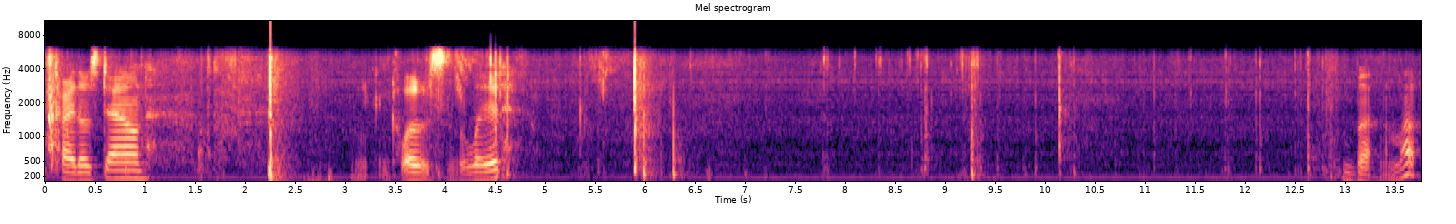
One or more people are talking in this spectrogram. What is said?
tie those down. You can close the lid. Button them up.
